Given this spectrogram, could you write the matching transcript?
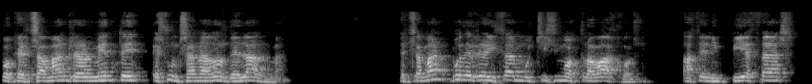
porque el chamán realmente es un sanador del alma. El chamán puede realizar muchísimos trabajos, hace limpiezas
